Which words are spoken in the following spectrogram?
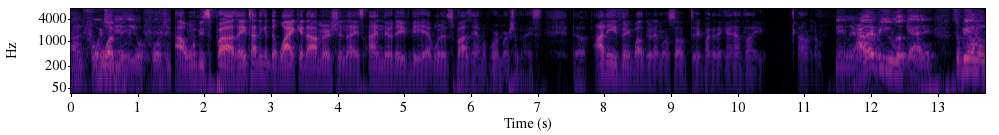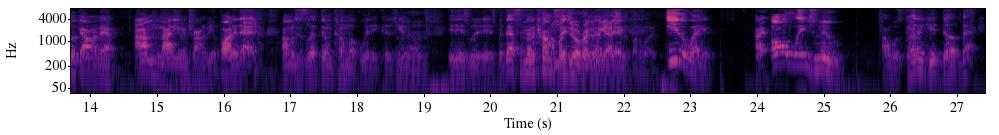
unfortunately or fortunately. I won't be surprised. Anytime they get the white kid out merchandise, I know they'd be one of the surprised they have a four merchandise. Though I didn't even think about doing that myself too, but then again, I'm like, I don't know. However you look at it, so be on the lookout on that. I'm not even trying to be a part of that. I'm gonna just let them come up with it because you know it is what it is. But that's another Mm-hmm. I'm conversation. gonna do a regular reactions, by the way. Either way, I always knew I was gonna get Dub back.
